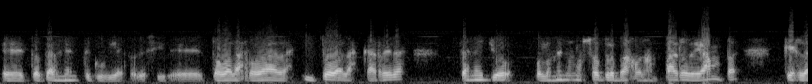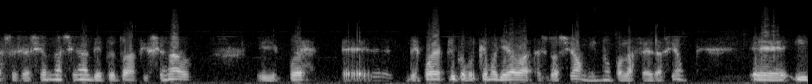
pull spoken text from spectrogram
eh, totalmente cubierto. Es decir, eh, todas las rodadas y todas las carreras se han hecho, por lo menos nosotros, bajo el amparo de AMPA, que es la Asociación Nacional de Pilotos Aficionados, y después, eh, después explico por qué hemos llegado a esta situación y no por la federación. Eh, y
